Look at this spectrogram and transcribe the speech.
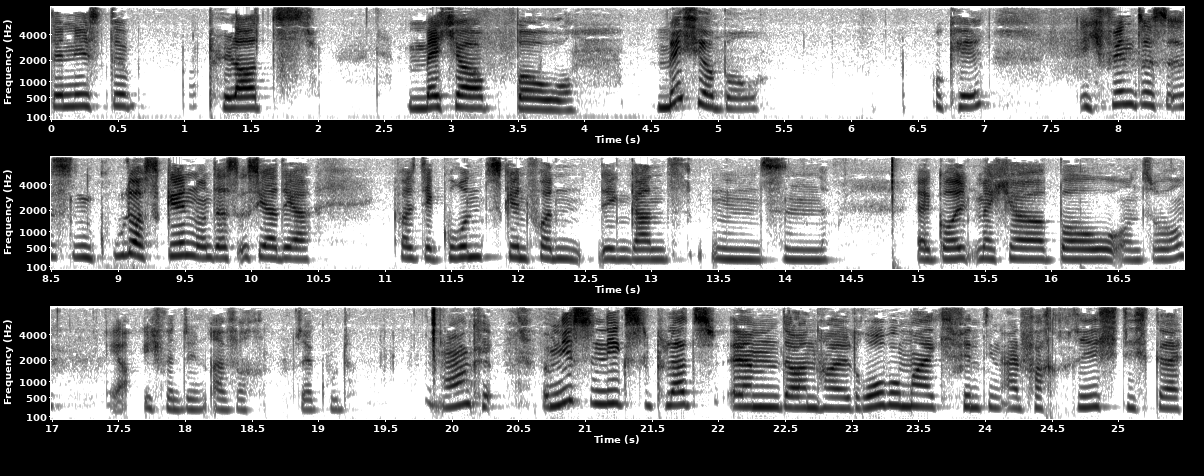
der nächste Platz Mecha Bow. Mecha Bow. Okay. Ich finde, es ist ein cooler Skin und das ist ja der quasi der Grundskin von den ganzen äh, Goldmecher Bow und so. Ja, ich finde den einfach sehr gut. Okay. Bei mir ist der nächste Platz ähm, dann halt Robomike. Ich finde ihn einfach richtig geil.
